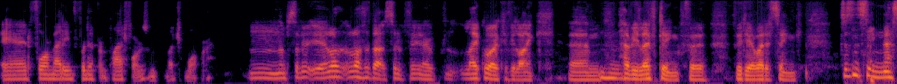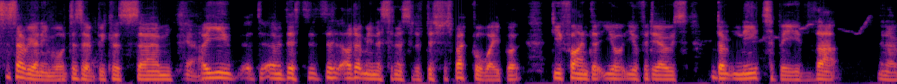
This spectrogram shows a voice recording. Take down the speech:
and formatting for different platforms much more. Mm, absolutely, a lot, a lot, of that sort of you know legwork, if you like, um, mm-hmm. heavy lifting for video editing doesn't seem necessary anymore, does it? Because um, yeah. are you? This, this, I don't mean this in a sort of disrespectful way, but do you find that your your videos don't need to be that you know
